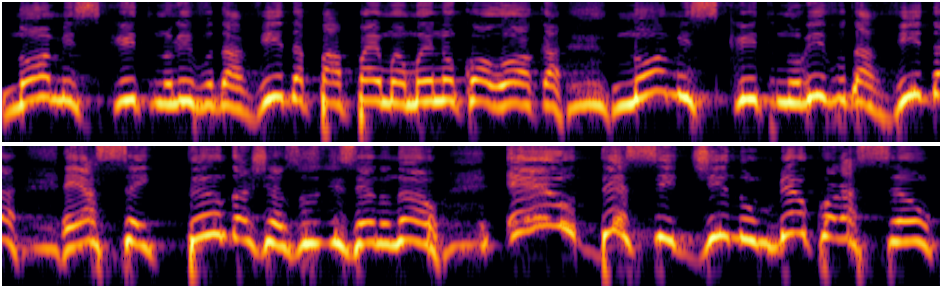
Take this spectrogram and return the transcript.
Nome escrito no livro da vida, papai e mamãe não coloca. Nome escrito no livro da vida é aceitando a Jesus, dizendo: Não, eu decidi no meu coração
